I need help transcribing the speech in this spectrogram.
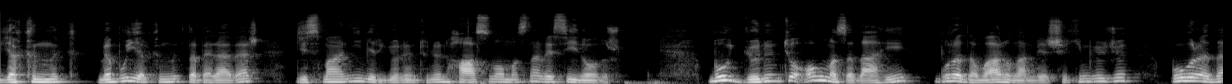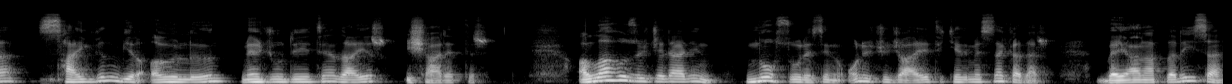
yakınlık ve bu yakınlıkla beraber cismani bir görüntünün hasıl olmasına vesile olur. Bu görüntü olmasa dahi burada var olan bir çekim gücü burada saygın bir ağırlığın mevcudiyetine dair işarettir. Allahu Zülcelal'in Nuh suresinin 13. ayeti kerimesine kadar beyanatları ise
